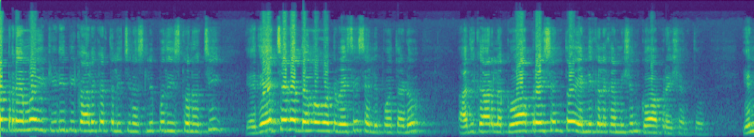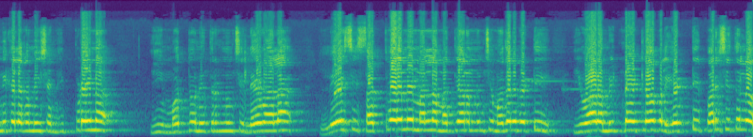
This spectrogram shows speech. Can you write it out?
ఓటర్ ఏమో ఈ టీడీపీ కార్యకర్తలు ఇచ్చిన స్లిప్ తీసుకొని వచ్చి యథేచ్ఛగా దొంగ ఓటు వేసేసి వెళ్ళిపోతాడు. అధికారుల కోఆపరేషన్తో ఎన్నికల కమిషన్ కోఆపరేషన్తో. ఎన్నికల కమిషన్ ఇప్పుడైనా ఈ మొద్దు నిద్ర నుంచి లేవాలా లేచి సత్వరమే మళ్ళా మధ్యాహ్నం నుంచి మొదలుపెట్టి ఇవాళ మిడ్ నైట్ లోపల ఎట్టి పరిస్థితుల్లో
